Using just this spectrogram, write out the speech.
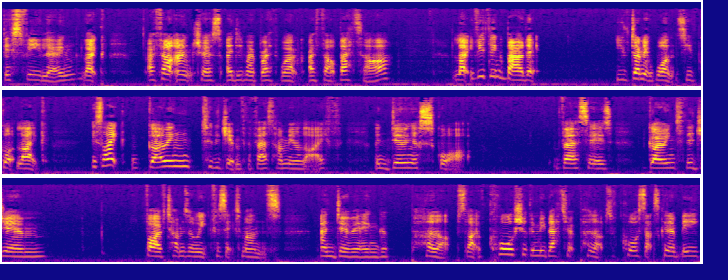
this feeling, like I felt anxious, I did my breath work, I felt better. Like if you think about it, you've done it once, you've got like it's like going to the gym for the first time in your life and doing a squat versus going to the gym five times a week for six months and doing pull ups. Like, of course, you're going to be better at pull ups. Of course, that's going to be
